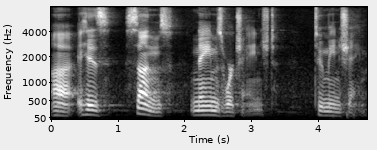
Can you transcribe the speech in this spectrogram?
uh, his sons' names were changed to mean shame.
